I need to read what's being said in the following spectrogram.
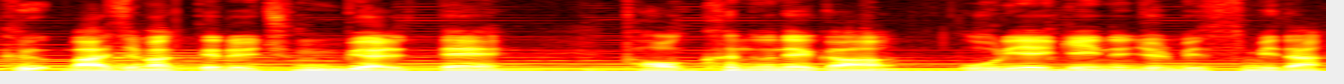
그 마지막 때를 준비할 때 더 큰 은혜가 우리에게 있는 줄 믿습니다.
